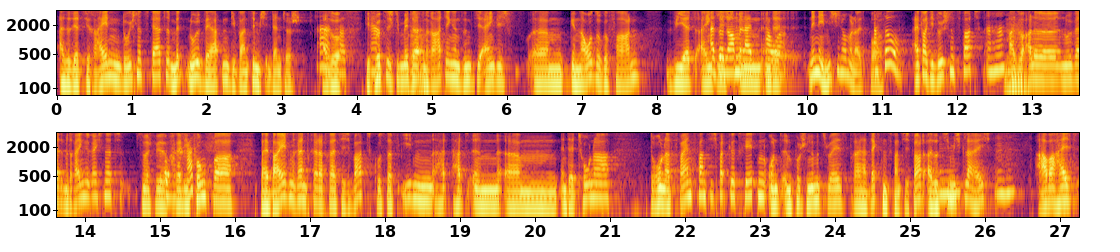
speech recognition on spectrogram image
also jetzt die reinen Durchschnittswerte mit Nullwerten, die waren ziemlich identisch. Ah, also krass. die Ja. 40 Kilometer in Ratingen sind sie eigentlich ähm, genauso gefahren wie jetzt eigentlich Also Normalized in, in der, Power. Nee, nee, nicht die Normalized Power. Ach so. Einfach die Durchschnittswatt, also alle Nullwerte mit reingerechnet. Zum Beispiel Oh, Freddy krass. Funk war bei beiden Rennen 330 Watt, Gustav Iden hat, hat in, ähm, in Daytona 322 Watt getreten und in Pushing Limits Race 326 Watt, also ziemlich gleich. Aber halt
